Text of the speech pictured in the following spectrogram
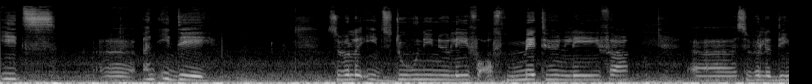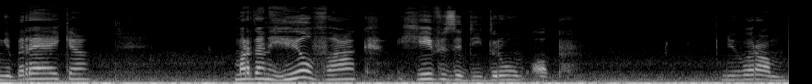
iets, een idee. Ze willen iets doen in hun leven of met hun leven. Eh, ze willen dingen bereiken. Maar dan heel vaak geven ze die droom op. Nu waarom?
